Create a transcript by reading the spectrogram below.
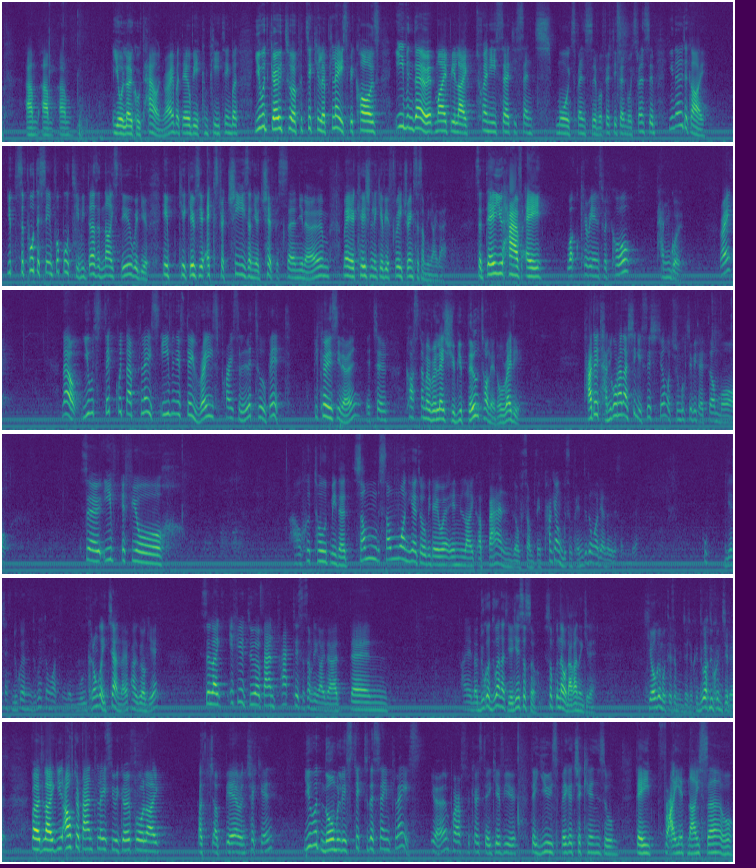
um, um, um, your local town, right? But they'll be competing. But you would go to a particular place because even though it might be like 20, 30 cents more expensive or 50 cents more expensive, you know the guy. You support the same football team. He does a nice deal with you. He, he gives you extra cheese on your chips and, you know, may occasionally give you free drinks or something like that. So there you have a, what Koreans would call 단골, right? Now, you would stick with that place even if they raise price a little bit because, you know, it's a customer relationship you built on it already. 다들 단골 하나씩 있으시죠? 뭐 중국집이 됐던 뭐. So if if you're oh, who told me that some someone here told me they were in like a band of something. 파경 무슨 밴드 동아리 한다 그랬었는데. 꼭 예전 누구 누구였던 것 같은데 뭐 그런 거 있지 않나요? 파 여기에? So like if you do a band practice or something like that, then 아니 나 누가 누가 나한테 얘기했었어. 수업 끝나고 나가는 길에. 기억을 못해서 문제죠. 그 누가 누군지를. But like you, after band place, you would go for like a, a beer and chicken. You would normally stick to the same place. You know, perhaps because they give you, they use bigger chickens or they fry it nicer or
